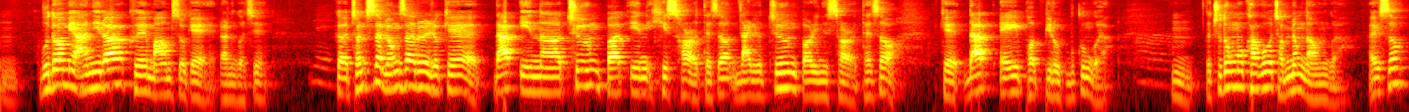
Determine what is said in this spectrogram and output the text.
음, 무덤이 아니라 그의 마음속에라는 거지. 네. 그러니까 전치사 명사를 이렇게 not in a tomb but in his heart 해서 not in a tomb but in his heart 해서 이렇게 not A but B로 묶은 거야. 음, 그 주동목하고 전명 나오는 거야. 알겠어?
